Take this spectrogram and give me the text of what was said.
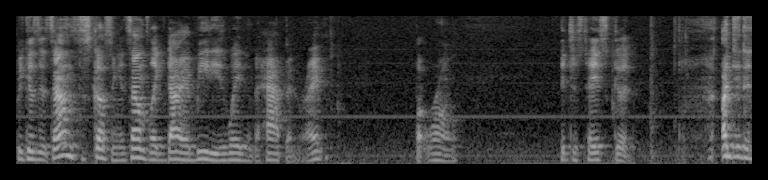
Because it sounds disgusting. It sounds like diabetes waiting to happen, right? But wrong. It just tastes good. I did it.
